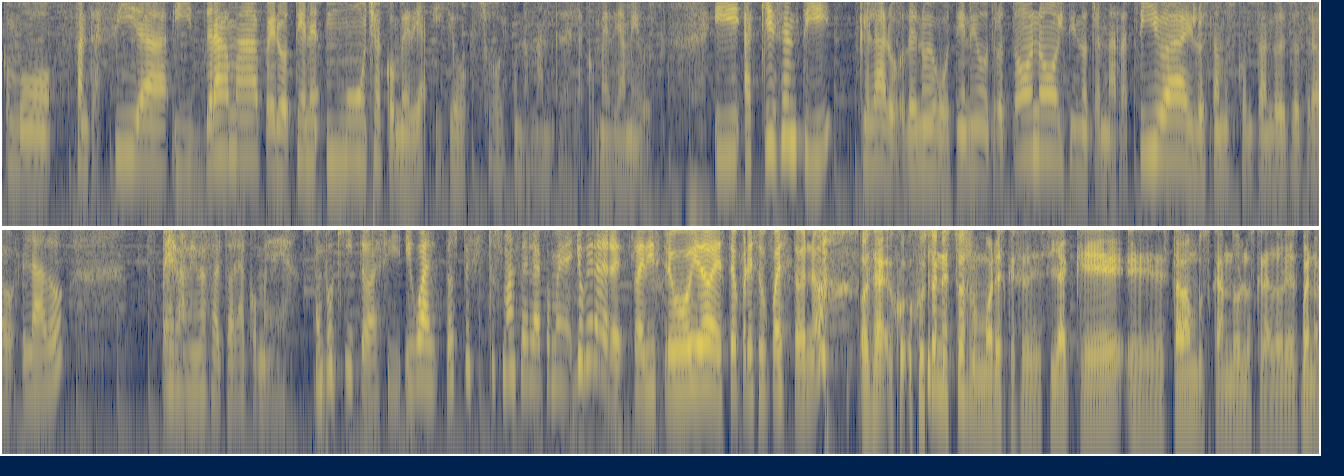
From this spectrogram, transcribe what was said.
como fantasía y drama, pero tiene mucha comedia y yo soy un amante de la comedia, amigos. Y aquí sentí, claro, de nuevo, tiene otro tono y tiene otra narrativa y lo estamos contando desde otro lado, pero a mí me faltó la comedia. Un poquito así, igual, dos pesitos más de la comedia. Yo hubiera re- redistribuido este presupuesto, ¿no? O sea, ju- justo en estos rumores que se decía que eh, estaban buscando los creadores, bueno,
